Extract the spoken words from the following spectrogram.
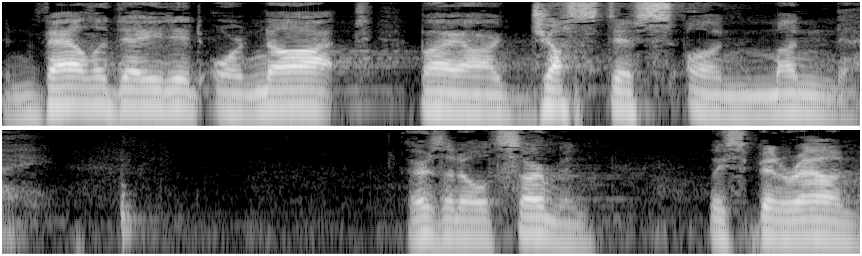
and validated or not by our justice on Monday. There's an old sermon, at least it's been around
